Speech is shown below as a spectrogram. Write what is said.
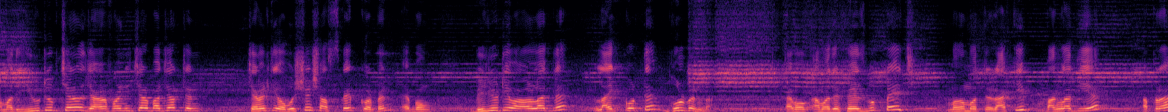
আমাদের ইউটিউব চ্যানেল যারা ফার্নিচার বাজার চ্যানেলটি অবশ্যই সাবস্ক্রাইব করবেন এবং ভিডিওটি ভালো লাগলে লাইক করতে ভুলবেন না। এবং আমাদের ফেসবুক পেজ মোহাম্মদ রাকিব বাংলা দিয়ে আপনারা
